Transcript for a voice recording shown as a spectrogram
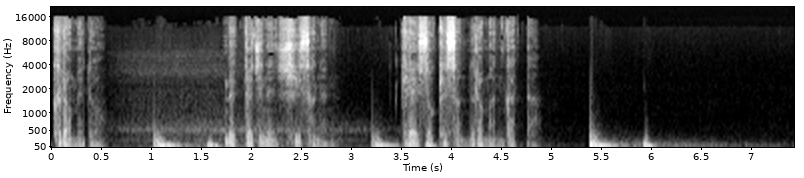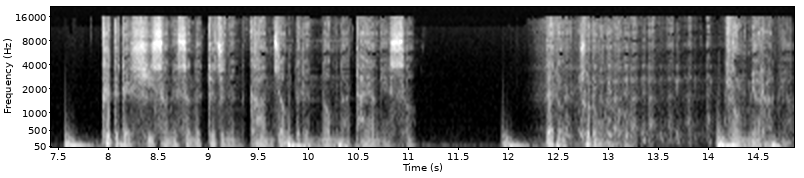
그럼에도 느껴지는 시선은 계속해서 늘어만 갔다. 그들의 시선에서 느껴지는 감정들은 너무나 다양해서 때론 조롱하고 경멸하며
